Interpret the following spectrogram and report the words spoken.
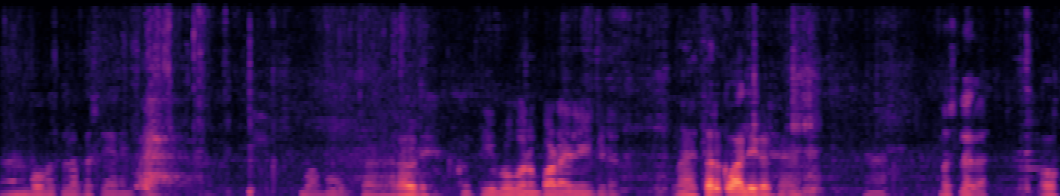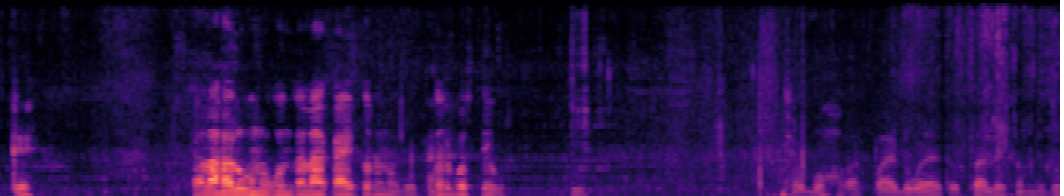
आणि बाबा तुला कसले? बाबू. हा, राहू दे. ती बघून पडायला इकडं. नाही सरकव अलीकडे हा. हा. बसलं का? ओके. त्याला हलवू नको आणि त्याला काय करू नको. तर बसते पाय डोळ्यात चाललंय समजा तू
